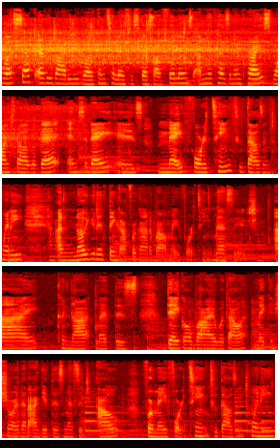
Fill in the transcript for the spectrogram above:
What's up, everybody? Welcome to Let's Discuss Our Feelings. I'm your cousin in Christ, Wantrell Levette, and today is May 14, 2020. I know you didn't think I forgot about May 14 message. I could not let this day go by without making sure that I get this message out for May 14, 2020.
